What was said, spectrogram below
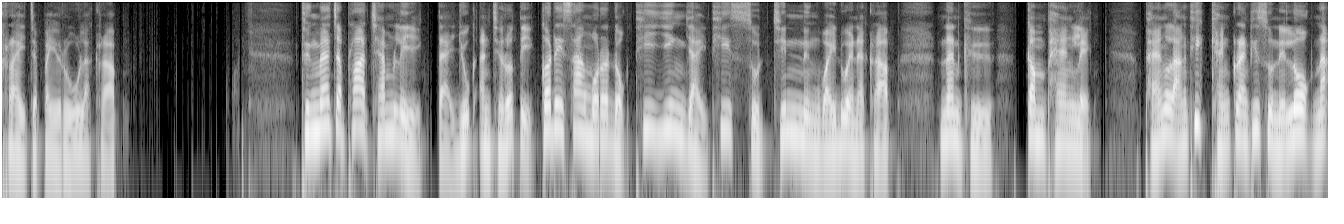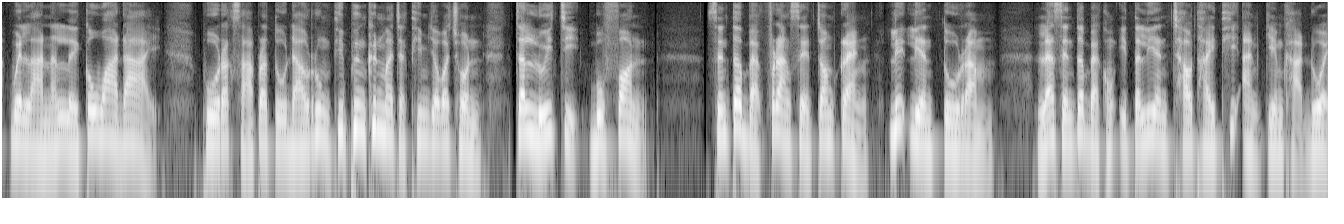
ใครจะไปรู้ล่ะครับ ถึงแม้จะพลาดแชมป์ลีก แต่ยุคอันเชโรติก็ได้สร้างมรดกที่ยิ่งใหญ่ที่สุดชิ้นหนึ่งไว้ด้วยนะครับ นั่นคือกำแพงเหล็ก แผงหลังที่แข็งแกร่งที่สุดในโลกณเวลานั้นเลยก็ว่าได้ ผู้รักษาประตูดาวรุ่งที่เพิ่งขึ้นมาจากทีมเยาวชนจันลุยจิบุฟฟอน เซนเตอร์แบ็กฝรั่งเศสจอมแกร่ง ลิเลียนตูรัม และเซนเตอร์แบ็กของอิตาเลียนชาวไทยที่อ่านเกมขาดด้วย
